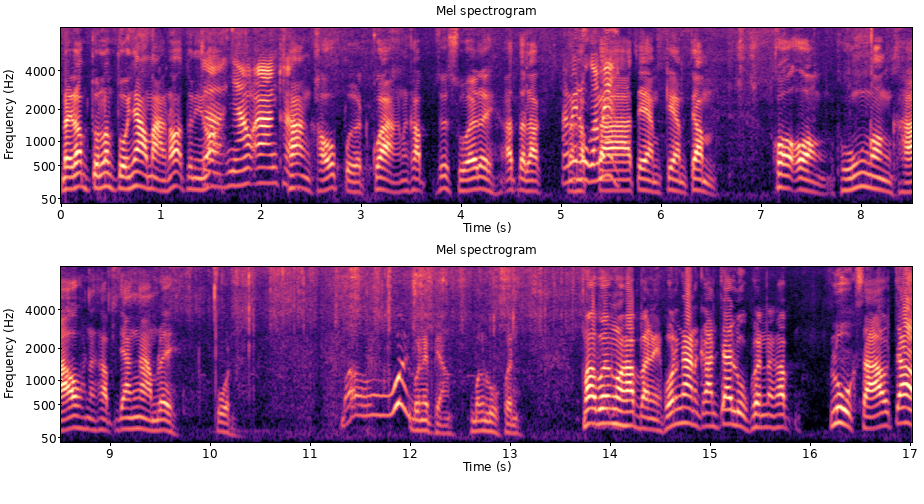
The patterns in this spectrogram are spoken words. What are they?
ได้ลำตัวลำตัวยาวมากเนาะตัวนี้จ้าเนาะยาวอ้างค่ะข้างเขาเปิดกว้างนะครับสวยๆเลย อัตลักษณ์มาไม่นะคลูรับกมาไม่ตาแต้มแก้มจำข้ออ่องถุงน่องขาวนะครับย่างงามเลยปูนเบ้าเว้ยเบิ่งในเปียงเบิ่งลูกเพิ่นมาเบิ่งนะครับบัดนี้ผลงานการจ่ายลูกเพิ่นนะครับ ลูกสาวเจ้า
